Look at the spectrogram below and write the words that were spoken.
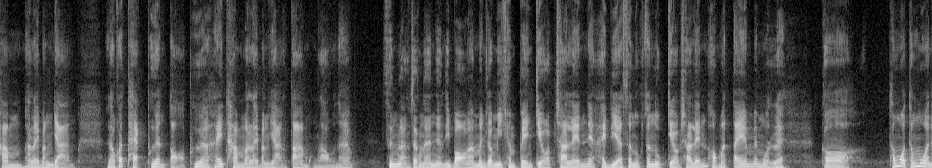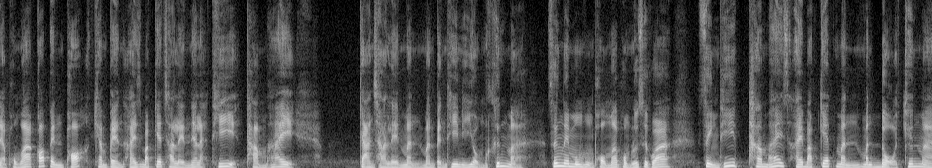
ทำอะไรบางอย่าง แล้วก็แท็กเพื่อนต่อเพื่อให้ทำอะไรบางอย่างตามของเรานะครับ ซึ่งหลังจากนั้นอย่างที่บอกนะมันก็มีแคมเปญเกี่ยวกับ challenge เนี่ยไอเดียสนุกสนุกเกี่ยวกับ challenge ออกมาเต็มไปหมดเลย ก็ทั้งหมดทั้งมวลเนี่ยผมว่าก็เป็นเพราะแคมเปญ Ice Bucket Challenge เนี่ยแหละที่ทำให้การ challenge มันมันเป็นที่นิยมขึ้นมา ซึ่งในมุมของผมอะผมรู้สึกว่าสิ่งที่ทำให้ Ice Bucket มันมันโดดขึ้นมา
